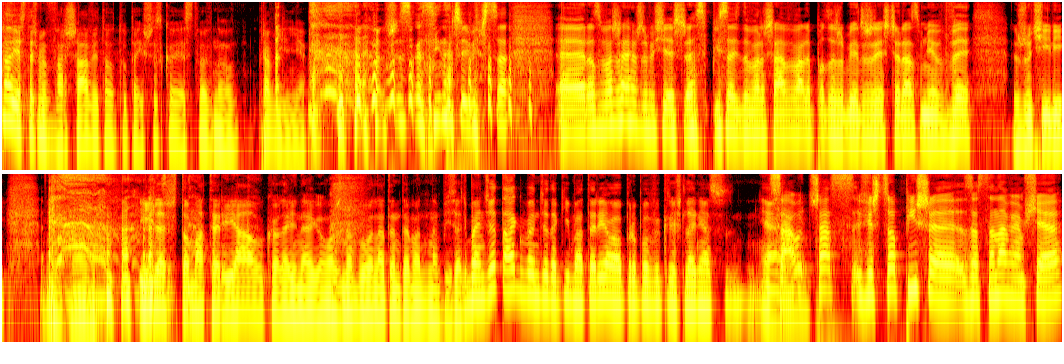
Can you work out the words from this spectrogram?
No, jesteśmy w Warszawie, to tutaj wszystko jest pewno prawilnie. Wszystko jest inaczej, wiesz co, e, rozważałem, żeby się jeszcze raz wpisać do Warszawy, ale po to, żeby że jeszcze raz mnie wyrzucili. No, to ileż to materiału kolejnego można było na ten temat napisać. Będzie tak? Będzie taki materiał a propos wykreślenia? z- Nie. Cały czas, wiesz co, piszę, zastanawiam się,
